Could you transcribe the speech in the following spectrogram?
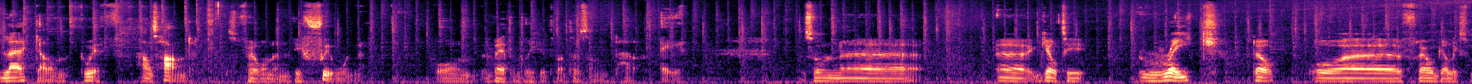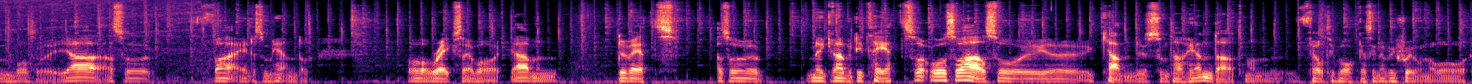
läkaren Griff, hans hand, så får hon en vision. Och hon vet inte riktigt vad tusan det här är. Så hon äh, äh, går till Rake då och äh, frågar liksom bara så, ja alltså vad är det som händer? Och Rake säger bara, ja men du vet, alltså med graviditet och så här så kan ju sånt här hända att man får tillbaka sina visioner och,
